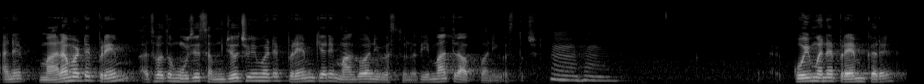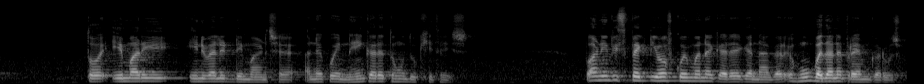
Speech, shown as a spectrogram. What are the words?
અને મારા માટે પ્રેમ અથવા તો હું જે સમજો છું એ માટે પ્રેમ ક્યારે માગવાની વસ્તુ નથી એ માત્ર આપવાની વસ્તુ છે. કોઈ મને પ્રેમ કરે તો એ મારી ઇનવેલિડ ડિમાન્ડ છે અને કોઈ નહીં કરે તો હું દુઃખી થઈશ. પણ ઇરિસ્પેક્ટિવ ઓફ કોઈ મને કરે કે ના કરે હું બધાને પ્રેમ કરું છું.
